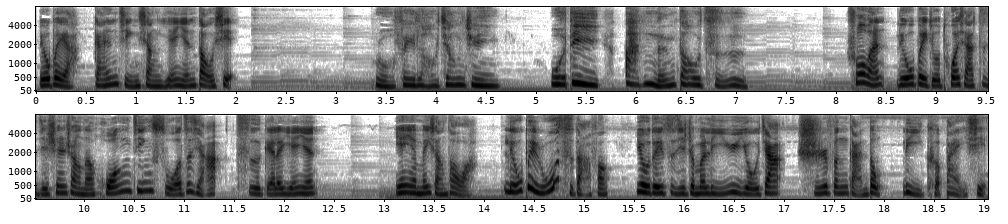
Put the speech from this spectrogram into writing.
刘备啊，赶紧向严颜道谢。若非老将军，我弟安能到此？说完，刘备就脱下自己身上的黄金锁子甲，赐给了严颜。严颜没想到啊，刘备如此大方，又对自己这么礼遇有加，十分感动，立刻拜谢。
